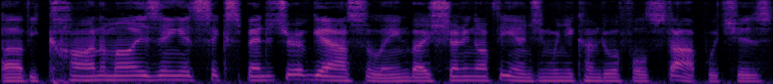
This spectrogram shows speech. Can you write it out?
of economizing its expenditure of gasoline by shutting off the engine when you come to a full stop, which is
